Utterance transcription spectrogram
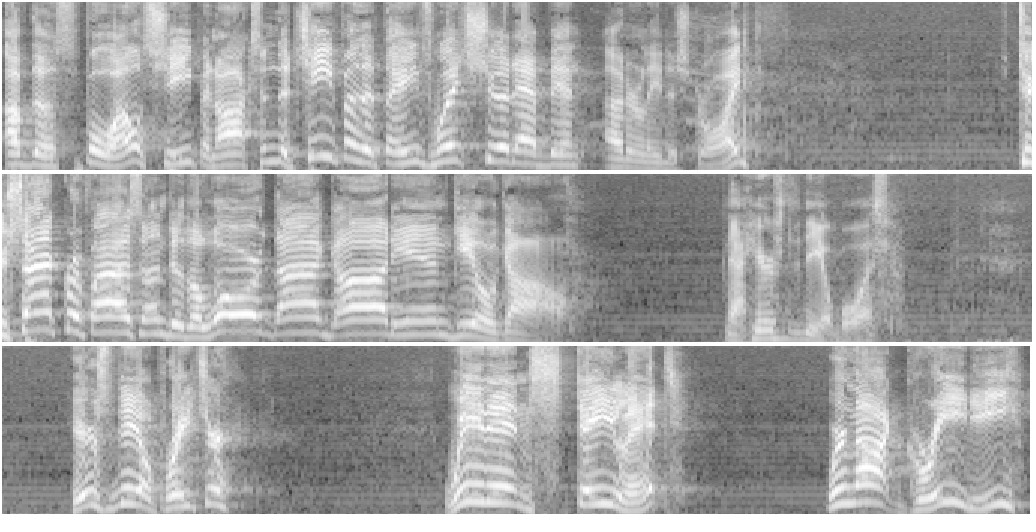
of the spoil, sheep and oxen, the chief of the things which should have been utterly destroyed, to sacrifice unto the Lord thy God in Gilgal. Now, here's the deal, boys. Here's the deal, preacher. We didn't steal it. We're not greedy.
